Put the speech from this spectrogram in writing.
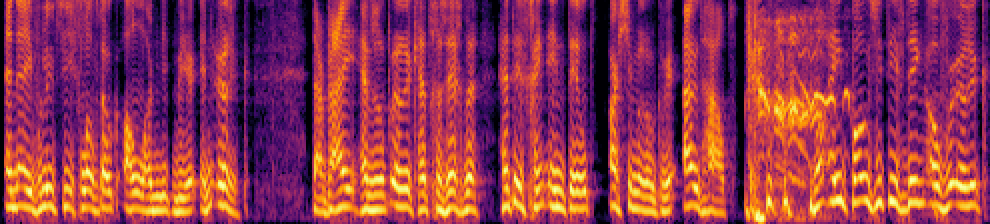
En de evolutie gelooft ook al lang niet meer in Urk. Daarbij hebben ze op Urk het gezegde: het is geen inteelt als je hem er ook weer uithaalt. Wel één positief ding over Urk.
